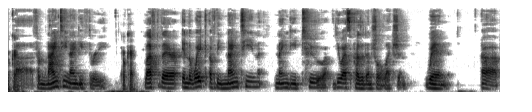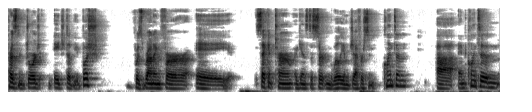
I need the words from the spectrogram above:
Okay. uh, from 1993, okay. left there in the wake of the 1992 U.S. presidential election when uh, President George H.W. Bush was running for a second term against a certain William Jefferson Clinton, uh, and Clinton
